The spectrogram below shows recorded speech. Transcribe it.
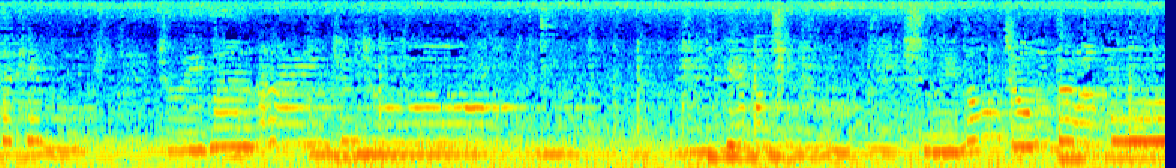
色天幕缀满了珍珠，月光轻抚睡梦中的湖。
